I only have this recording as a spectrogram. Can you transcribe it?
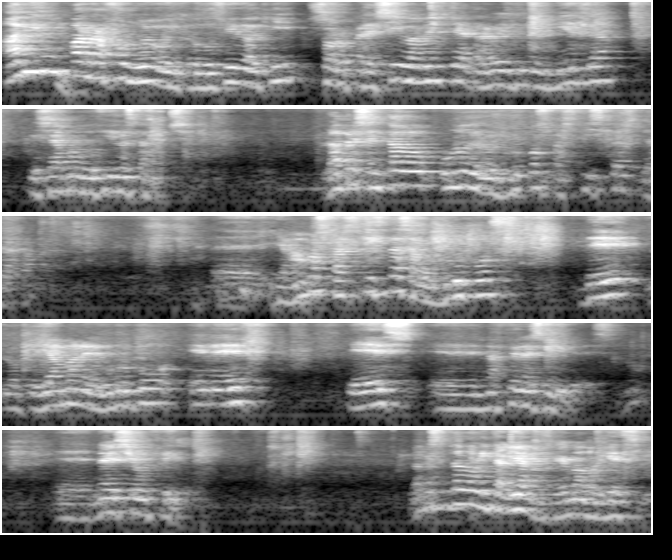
Ha habido un párrafo nuevo introducido aquí, sorpresivamente, a través de una enmienda que se ha producido esta noche. Lo ha presentado uno de los grupos fascistas de la Cámara. Eh, llamamos fascistas a los grupos de lo que llaman el grupo NF, es eh, Naciones Libres, eh, Nation Freedom. Lo ha presentado un italiano, se llama Borghesi.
